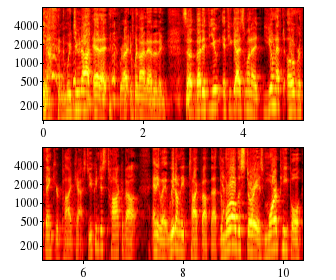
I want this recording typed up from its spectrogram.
Yeah, and we do not edit, right? We're not editing. So, but if you if you guys want to, you don't have to overthink your podcast. You can just talk about. Anyway, we don't need to talk about that. The yeah. moral of the story is more people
